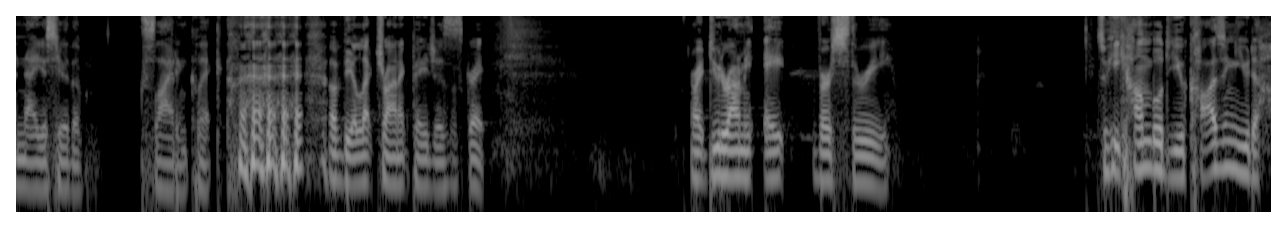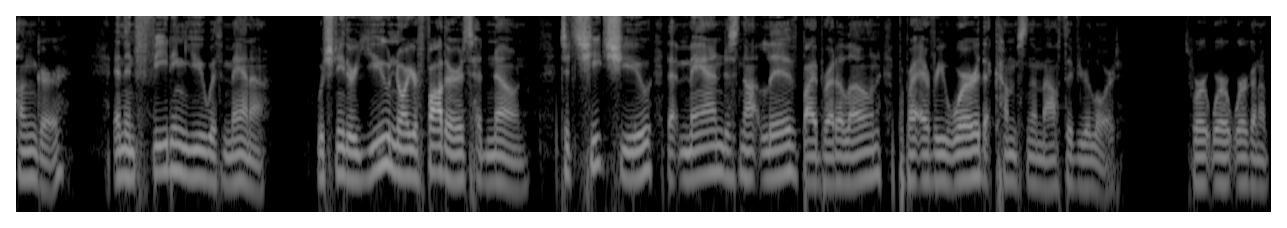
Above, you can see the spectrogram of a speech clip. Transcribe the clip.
and now you just hear the slide and click of the electronic pages. It's great. All right, Deuteronomy 8, verse 3. So he humbled you, causing you to hunger, and then feeding you with manna, which neither you nor your fathers had known, to teach you that man does not live by bread alone, but by every word that comes from the mouth of your Lord. We're, we're, we're going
